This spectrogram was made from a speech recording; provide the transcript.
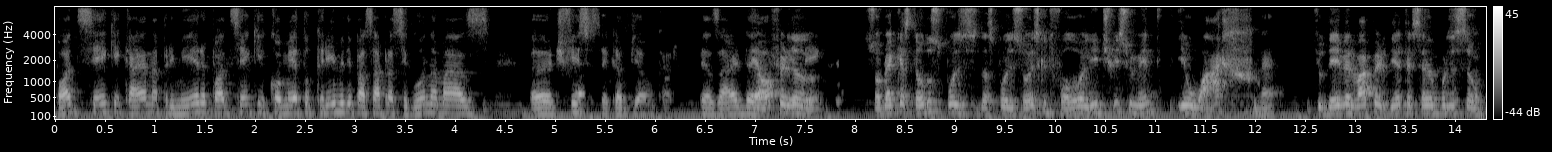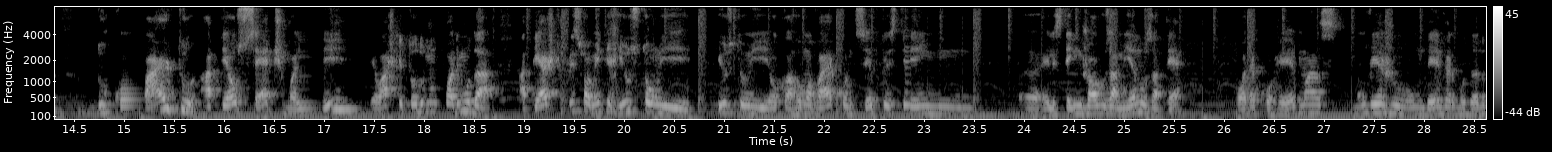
pode ser que caia na primeira, pode ser que cometa o crime de passar para a segunda, mas uh, difícil ser campeão, cara. Apesar de É, ó, Fernando, sobre a questão dos posi das posições que tu falou ali, dificilmente eu acho, né? que o Denver vai perder a terceira posição. Do quarto até o sétimo ali, eu acho que todo mundo pode mudar. Até acho que principalmente Houston e Houston e Oklahoma vai acontecer porque eles têm uh, eles têm jogos a menos até, pode ocorrer, mas não vejo um Denver mudando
